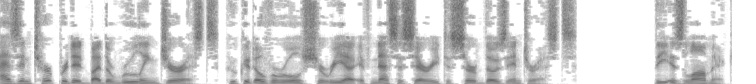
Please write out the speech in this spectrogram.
as interpreted by the ruling jurists, who could overrule sharia if necessary to serve those interests. The Islamic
